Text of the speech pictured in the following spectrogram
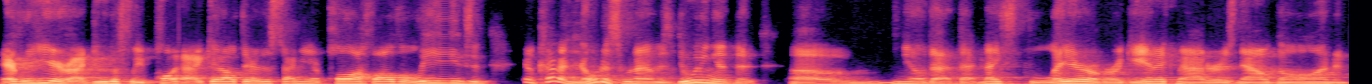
every year I dutifully pull, I get out there this time of year, pull off all the leaves and, you know, kind of notice when I was doing it that, um, you know, that, that nice layer of organic matter is now gone and,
